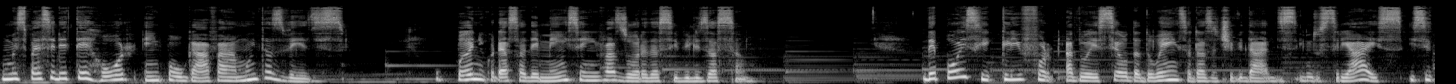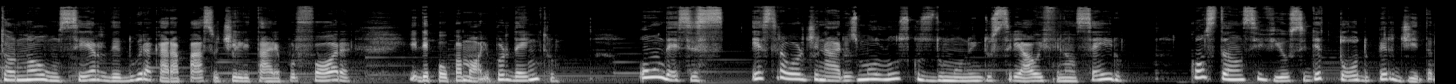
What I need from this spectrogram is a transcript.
Uma espécie de terror empolgava-a muitas vezes. O pânico dessa demência invasora da civilização. Depois que Clifford adoeceu da doença das atividades industriais e se tornou um ser de dura carapaça utilitária por fora e de polpa mole por dentro, um desses extraordinários moluscos do mundo industrial e financeiro, Constance viu-se de todo perdida.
